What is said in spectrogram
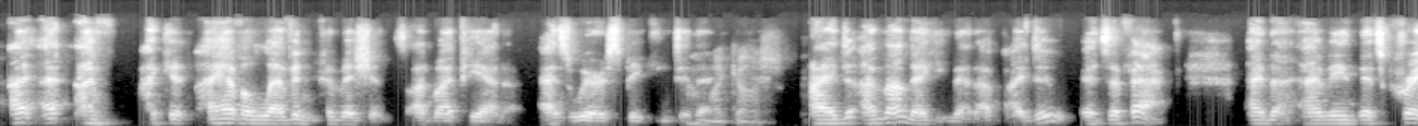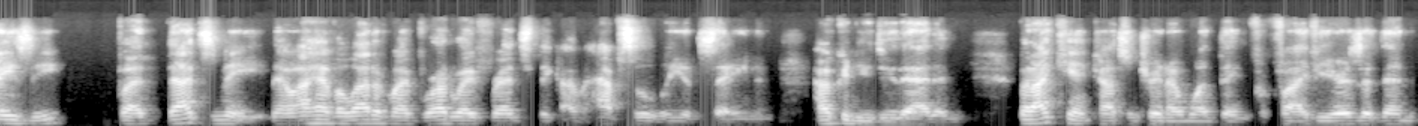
I I I I have eleven commissions on my piano as we're speaking oh today. Oh my gosh! I I'm not making that up. I do. It's a fact, and I mean it's crazy but that's me. Now I have a lot of my Broadway friends think I'm absolutely insane and how can you do that? And but I can't concentrate on one thing for five years and then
